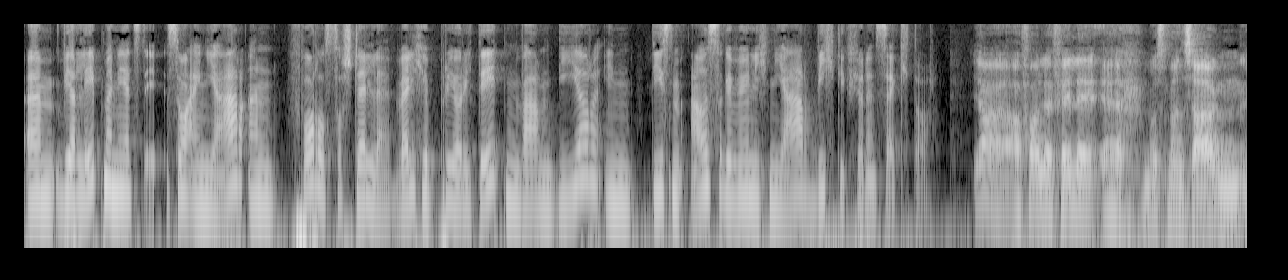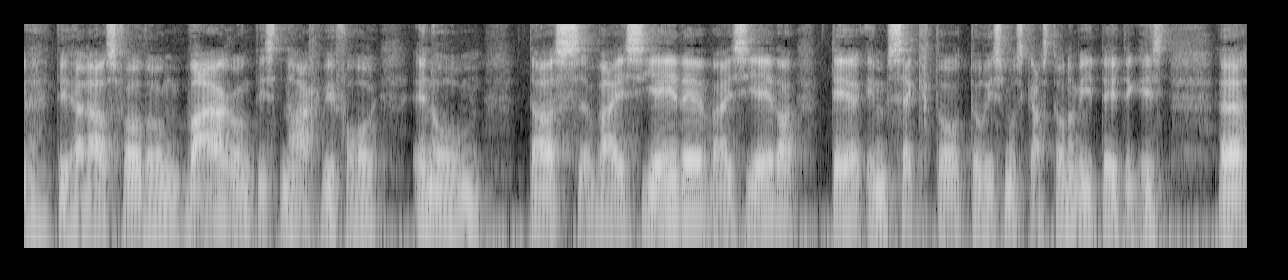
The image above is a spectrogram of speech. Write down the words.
Ähm, wie erlebt man jetzt so ein Jahr an vorderster Stelle? Welche Prioritäten waren dir in diesem außergewöhnlichen Jahr wichtig für den Sektor? Ja, auf alle Fälle äh, muss man sagen, äh, die Herausforderung war und ist nach wie vor enorm. Das weiß jede, weiß jeder, der im Sektor Tourismus, Gastronomie tätig ist. Äh,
